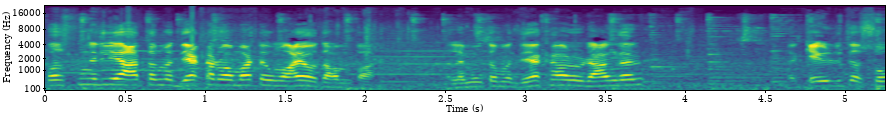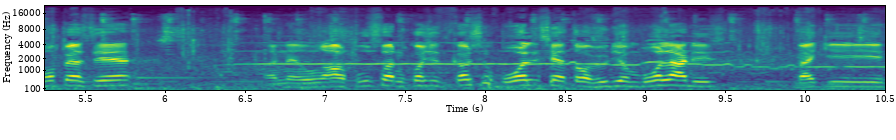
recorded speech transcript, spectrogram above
પર્સનલી આ તમને દેખાડવા માટે હું આવ્યો હતો આમ પર એટલે મેં તમને દેખાડું ડાંગર. કેવી રીતે સોંપે છે? અને હું આ પૂછવાની કોશિશ કરશું. બોલ છે તો વીડિયો બોલાડીશ. બાકી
